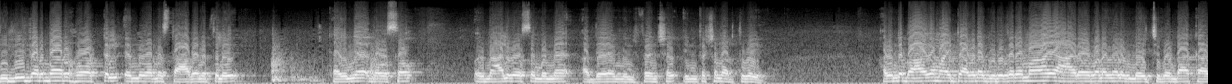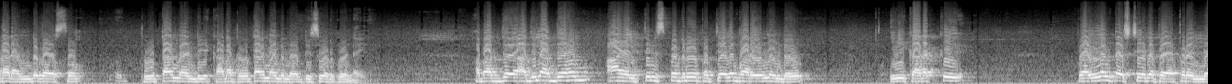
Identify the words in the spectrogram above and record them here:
ദില്ലി ദർബാർ ഹോട്ടൽ എന്ന് പറഞ്ഞ സ്ഥാപനത്തിൽ കഴിഞ്ഞ ദിവസം ഒരു നാല് ദിവസം മുന്നേ അദ്ദേഹം ഇൻഫെക്ഷൻ ഇൻഫെക്ഷൻ നടത്തുകയും അതിന്റെ ഭാഗമായിട്ട് അവിടെ ഗുരുതരമായ ആരോപണങ്ങൾ ഉന്നയിച്ചുകൊണ്ട് ആ കട രണ്ട് ദിവസം പൂട്ടാൻ വേണ്ടി കട പൂട്ടാൻ വേണ്ടി നോട്ടീസ് കൊടുക്കുകയുണ്ടായി. അപ്പൊ അത് അതിൽ അദ്ദേഹം ആ ഹെൽത്ത് ഇൻസ്പെക്ടർ പ്രത്യേകം പറയുന്നുണ്ട് ഈ കടക്ക് വെള്ളം ടെസ്റ്റ് ചെയ്ത പേപ്പർ ഇല്ല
